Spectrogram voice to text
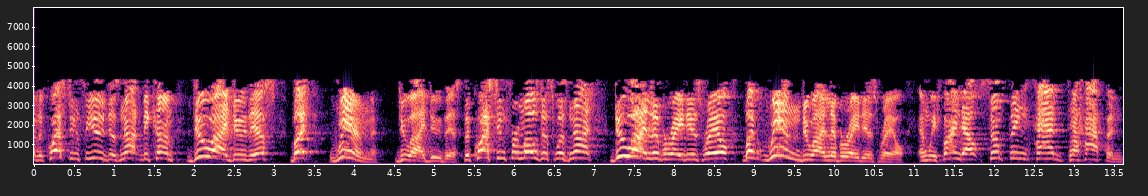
the question for you does not become, do I do this, but when do I do this? The question for Moses was not, do I liberate Israel, but when do I liberate Israel? And we find out something had to happen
